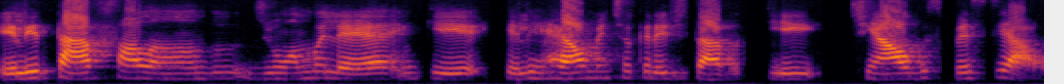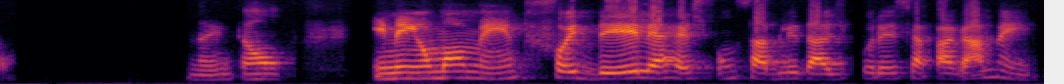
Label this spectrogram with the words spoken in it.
ele está falando de uma mulher em que ele realmente acreditava que tinha algo especial. Né? Então, em nenhum momento foi dele a responsabilidade por esse apagamento.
